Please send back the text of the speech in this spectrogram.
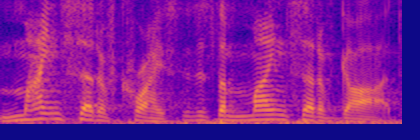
mindset of Christ, it is the mindset of God.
